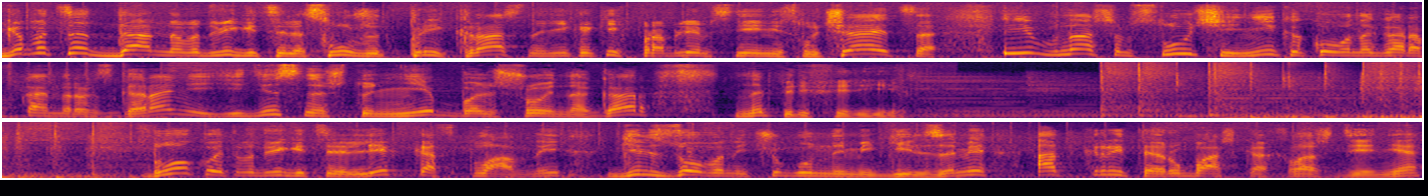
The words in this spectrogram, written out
ГБЦ данного двигателя служит прекрасно, никаких проблем с ней не случается. И в нашем случае никакого нагара в камерах сгорания. Единственное, что небольшой нагар на периферии. Блок у этого двигателя легкосплавный, гильзованный чугунными гильзами, открытая рубашка охлаждения.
